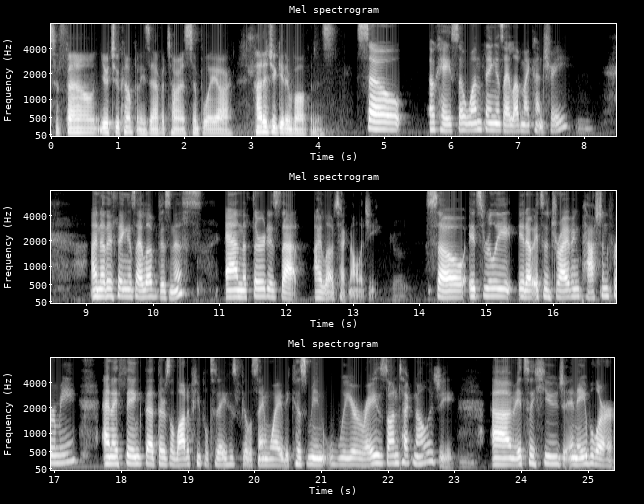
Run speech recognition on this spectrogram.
to found your two companies, Avatar and Simple AR? How did you get involved in this? So, okay, so one thing is I love my country. Mm. Another thing is I love business. And the third is that I love technology. So it's really, you know, it's a driving passion for me. And I think that there's a lot of people today who feel the same way because, I mean, we are raised on technology. Mm. Um, it's a huge enabler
